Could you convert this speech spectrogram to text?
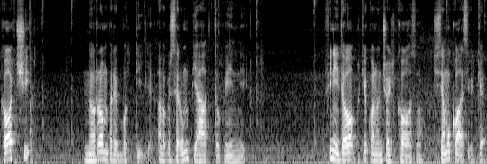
Cocci. Non rompere bottiglie. Vabbè, questo era un piatto, quindi... Finito? Perché io qua non c'ho il coso. Ci siamo quasi, perché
